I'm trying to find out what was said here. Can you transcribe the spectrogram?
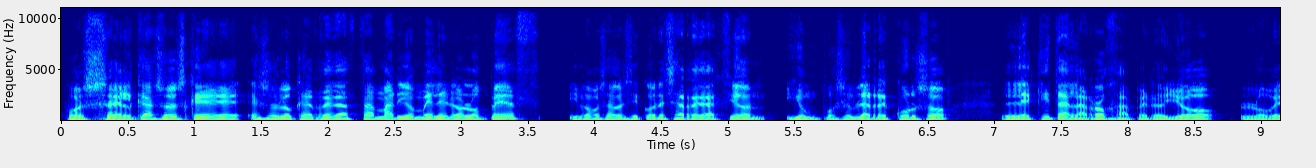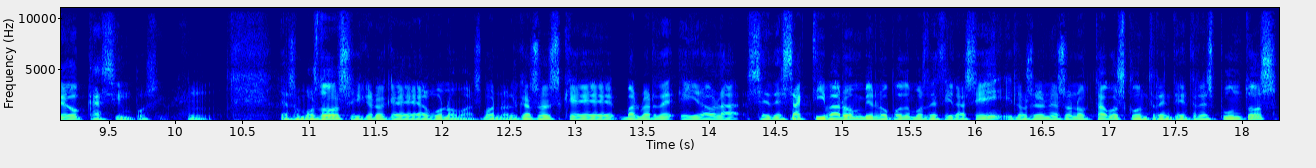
Pues el caso es que eso es lo que redacta Mario Melero López y vamos a ver si con esa redacción y un posible recurso le quitan la roja, pero yo lo veo casi imposible. Hmm. Ya somos dos y creo que alguno más. Bueno, el caso es que Valverde e Iraola se desactivaron, bien lo podemos decir así, y los Leones son octavos con 33 puntos.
